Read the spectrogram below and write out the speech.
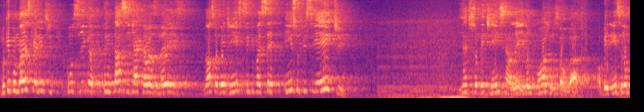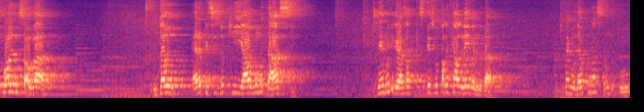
Porque por mais que a gente consiga tentar seguir aquelas leis, nossa obediência sempre vai ser insuficiente. E a desobediência à lei não pode nos salvar. A obediência não pode nos salvar. Então, era preciso que algo mudasse. E é muito engraçado que esse texto não fala que a lei vai mudar. Vai mudar é o coração do povo.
